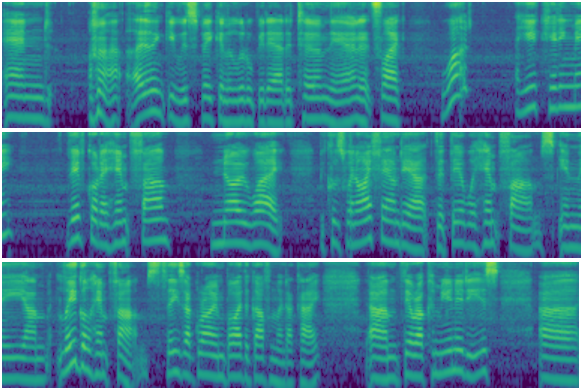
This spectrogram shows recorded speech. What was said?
And I think he was speaking a little bit out of term there, and it's like, what? Are you kidding me? They've got a hemp farm? No way because when I found out that there were hemp farms in the um, legal hemp farms, these are grown by the government, okay? Um, there are communities uh,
